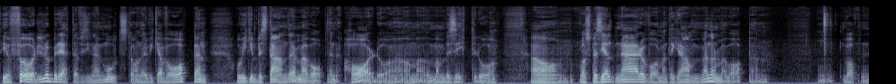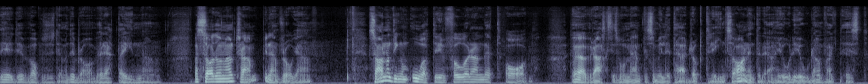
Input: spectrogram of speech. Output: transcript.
det är en fördel att berätta för sina motståndare vilka vapen och vilken prestanda de här vapnen har då, om man besitter då. Ja, och speciellt när och var man tänker använda de här vapnen. Vapen, det, det, vapensystemet, det är bra att berätta innan. Vad sa Donald Trump i den frågan? Sa han någonting om återinförandet av överraskningsmomentet som militär doktrin? Sa han inte det? Jo, det gjorde han faktiskt.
